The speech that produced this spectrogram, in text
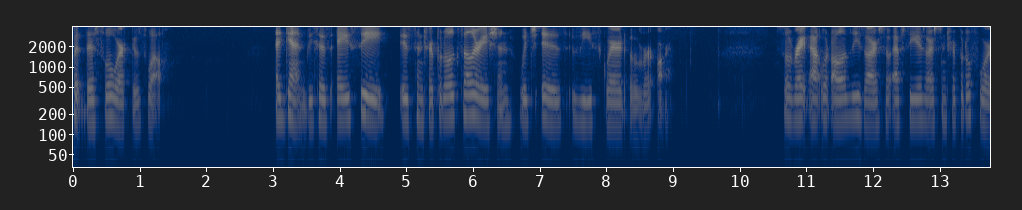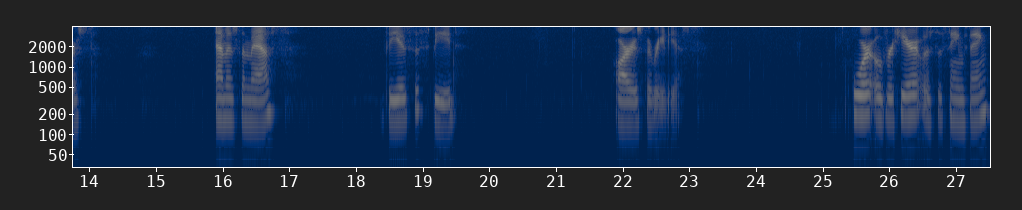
but this will work as well. Again, because AC is centripetal acceleration, which is v squared over r. So write out what all of these are. So Fc is our centripetal force, m is the mass, v is the speed, r is the radius. Or over here, it was the same thing.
